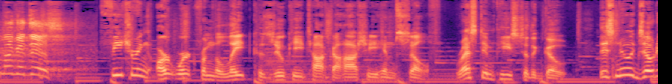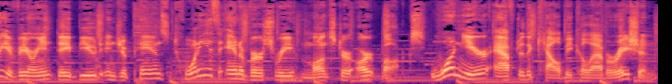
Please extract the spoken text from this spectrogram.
Look at this. Featuring artwork from the late Kazuki Takahashi himself. Rest in peace to the GOAT. This new Exodia variant debuted in Japan's 20th anniversary Monster Art Box, one year after the Calbee collaboration.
